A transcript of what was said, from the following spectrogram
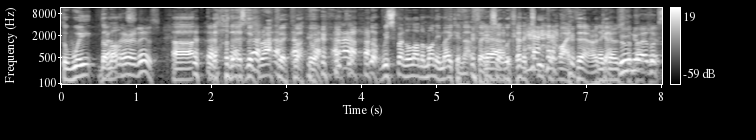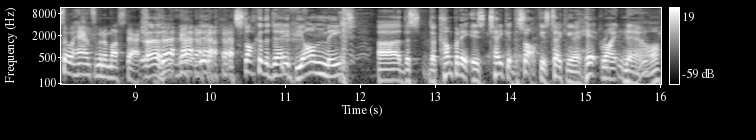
the week, the Oh, month. there it is. Uh, there's the graphic, by the way. Look, we spent a lot of money making that thing, so we're going to keep it right there. Okay. goes Who the knew I looked so handsome in a mustache? stock of the day, Beyond Meat. Uh, the, the company is taking the stock is taking a hit right now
